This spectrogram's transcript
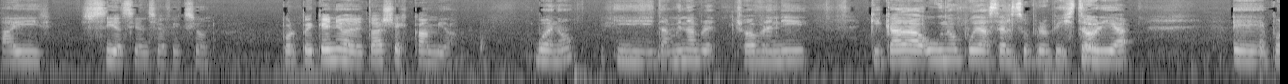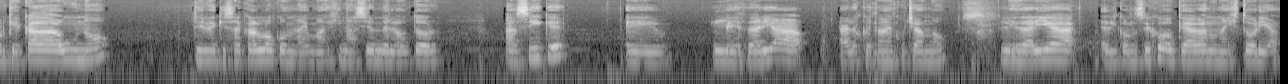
ahí sí es ciencia ficción. Por pequeños detalles cambia. Bueno, y también yo aprendí que cada uno puede hacer su propia historia, eh, porque cada uno tiene que sacarlo con la imaginación del autor. Así que eh, les daría a los que están escuchando, les daría el consejo de que hagan una historia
